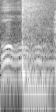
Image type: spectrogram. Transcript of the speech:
before.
